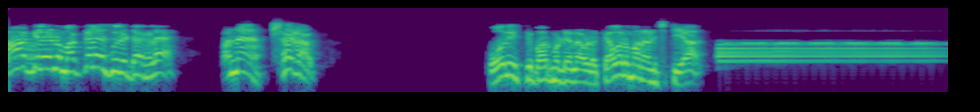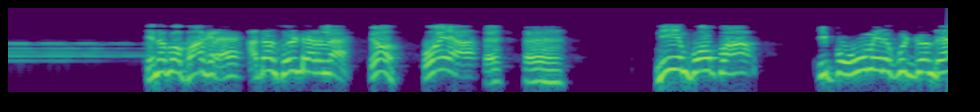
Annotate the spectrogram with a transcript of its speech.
பாக்கலன்னு மக்களே சொல்லிட்டாங்களே. அண்ணா Shut up. போலீஸ் டிபார்ட்மெண்ட் என்ன அவ்வளவு கேவலமா நினைச்சிட்டியா? என்னப்பா பாக்குற அதான் சொல்லிட்டாருல யோ போயா. நீயும் போப்பா. இப்ப ஊமையில கூட்டிட்டு வந்த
